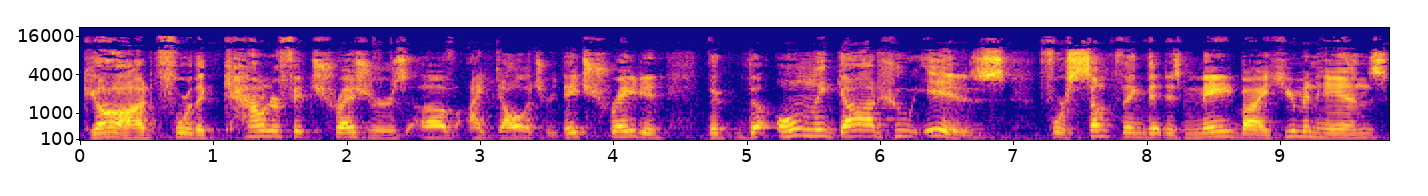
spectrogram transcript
God for the counterfeit treasures of idolatry. They traded the, the only God who is for something that is made by human hands,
